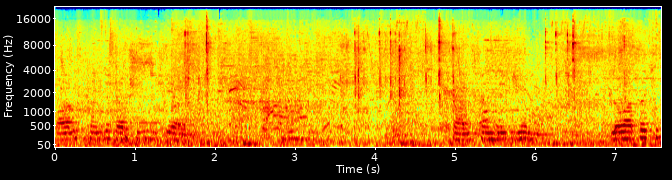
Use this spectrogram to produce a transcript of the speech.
sabit kanca karışımı bir şey. Sabit kim?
